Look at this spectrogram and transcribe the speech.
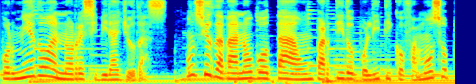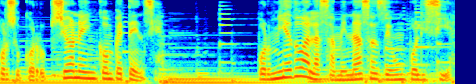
Por miedo a no recibir ayudas, un ciudadano vota a un partido político famoso por su corrupción e incompetencia. Por miedo a las amenazas de un policía,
